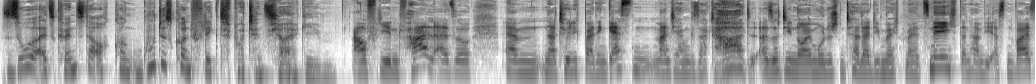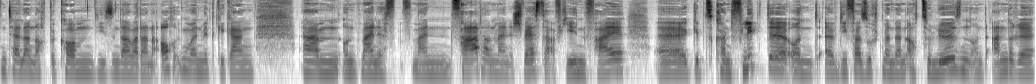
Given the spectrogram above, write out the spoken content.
so, als könnte es da auch kon gutes Konfliktpotenzial geben. Auf jeden Fall. Also ähm, natürlich bei den Gästen, manche haben gesagt, ah, also die neumodischen Teller, die möchten wir jetzt nicht. Dann haben die ersten weißen Teller noch bekommen, die sind aber dann auch irgendwann mitgegangen. Ähm, und meine, mein Vater und meine Schwester auf jeden Fall äh, gibt es Konflikte und äh, die versucht man dann auch zu lösen und andere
